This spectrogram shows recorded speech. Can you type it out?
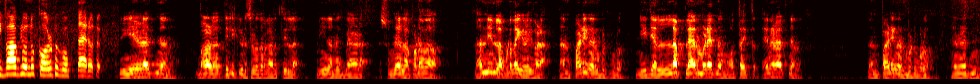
ಇವಾಗ್ಲೂ ಕೋರ್ಟ್ಗೆ ಹೋಗ್ತಾ ಇರೋದು. ನೀನು ಹೇಳತ್ತೀನಿ ನಾನು ಭಾಳ ತಿಳಿ ಕಿಡಿಸೋದ್ರಾಗ ಅರ್ಥ ಇಲ್ಲ. ನೀ ನನಗೆ ಬೇಡ ಸುಮ್ಮನೆ ಲಪಡದ. ನಾನು ನೀನು ಲಪಡದಾಗ ಹೇಳಿಬೇಡ ನನ್ನ ಪಾಡಿಗೆ ನಾನು ಬಿಟ್ಬಿಡು. ನೀ ಇದೆಲ್ಲ ಪ್ಲ್ಯಾನ್ ಮಾಡ್ಯದ ನಂಗೆ ಗೊತ್ತಾಯ್ತು. ಏನು ಹೇಳತ್ತೀನಿ ನಾನು? ನನ್ನ ಪಾಡಿಗೆ ನಾನು ಬಿಟ್ಬಿಡು. ಏನು ಹೇಳ್ತೀನಿ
